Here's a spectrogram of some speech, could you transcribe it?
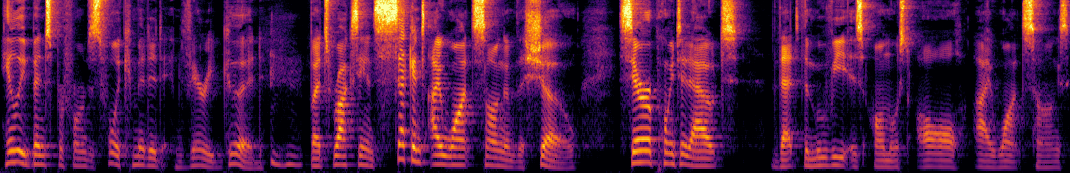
Haley Bennett's performance is fully committed and very good, mm-hmm. but it's Roxanne's second I Want song of the show. Sarah pointed out that the movie is almost all I Want songs,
